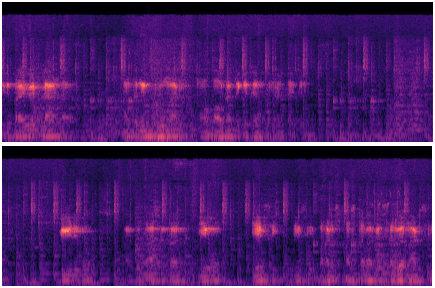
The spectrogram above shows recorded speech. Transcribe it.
ಇದು ಪ್ರೈವೇಟ್ ಲ್ಯಾಂಡ್ ಅಂತ ನೀವು ಪ್ರೂವ್ ಮಾಡಿ ನಾವು ಬಾವುಟ ತೆಗಿತೇವೆ ಅಂತ ಹೇಳ್ತಾ ಇದ್ದೀವಿ ಪಿಡಿಒ ಹಾಗೂ tahsildar EO A C D C ಬಹಳ ಸ್ಪಷ್ಟವಾಗಿ ಸರ್ವೆ ಮಾಡಿಸಿ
